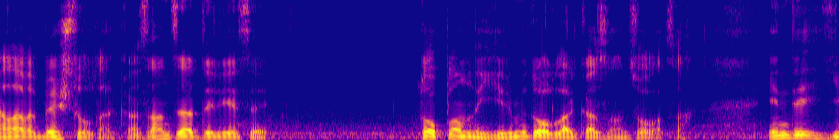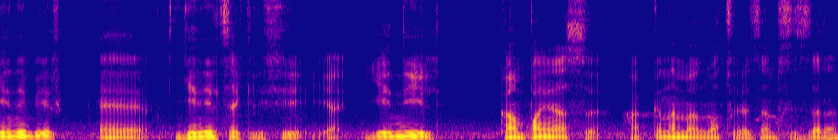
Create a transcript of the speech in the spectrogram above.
əlavə 5 dolar qazanc əldə eləyəcək. Toplamda 20 dolar qazancı olacaq. İndi yeni bir e, yeni il çəkilişi, yəni yeni il kampanyası haqqında məlumat verəcəm sizlərə.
